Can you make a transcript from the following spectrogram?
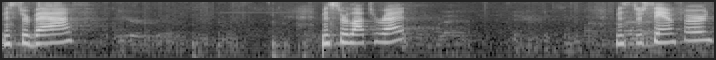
Mr. Bass? Mr. LaTourette? Mr. Sanford?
